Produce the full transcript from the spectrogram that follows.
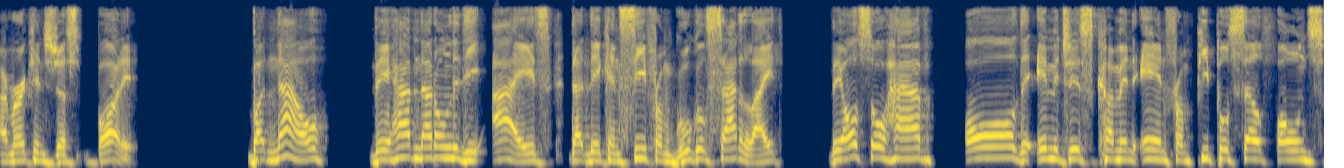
Americans just bought it. But now they have not only the eyes that they can see from Google satellite, they also have all the images coming in from people's cell phones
